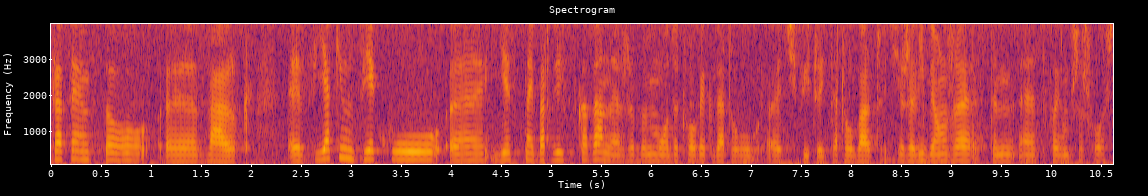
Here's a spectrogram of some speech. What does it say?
Wracając do e, walk, e, w jakim wieku e, jest najbardziej wskazane, żeby młody człowiek zaczął e, ćwiczyć, zaczął walczyć, jeżeli wiąże z tym e, swoją przyszłość?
